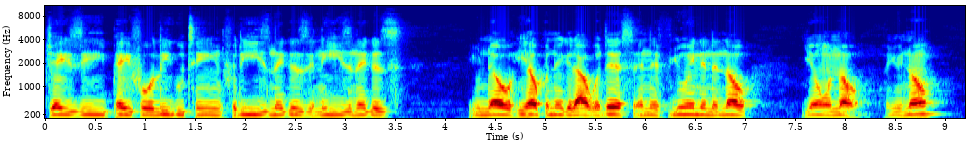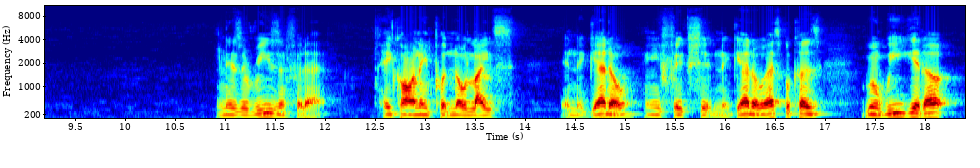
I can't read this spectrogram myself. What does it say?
Jay-Z paid for a legal team for these niggas and these niggas. You know, he help a nigga out with this and if you ain't in the know, you don't know. You know? And there's a reason for that. Akon ain't put no lights in the ghetto. and you fix shit in the ghetto. That's because when we get up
